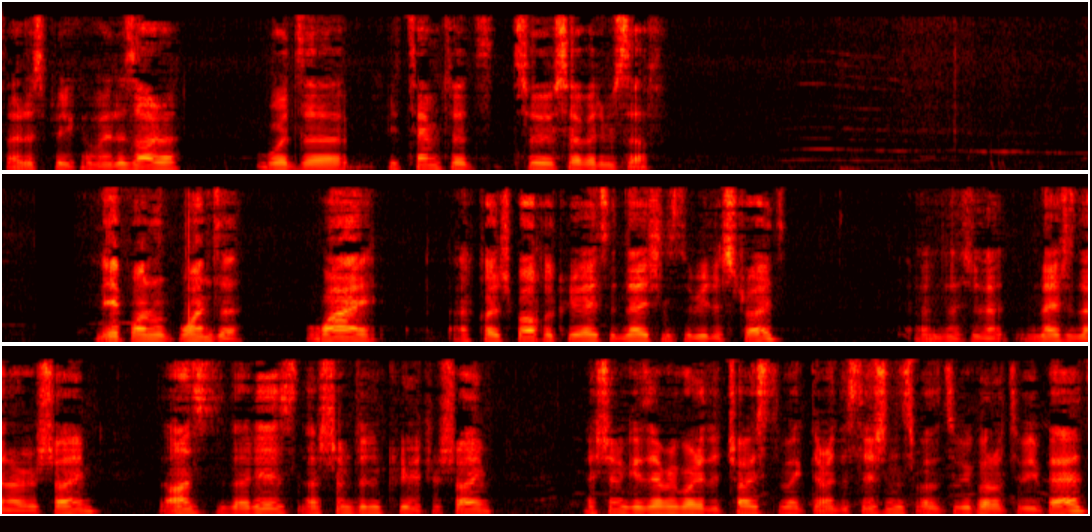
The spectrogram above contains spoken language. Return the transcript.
so to speak, a Zarah would uh, be tempted to serve it himself. And if one would wonder why Kodesh Baruch Hu created nations to be destroyed, and nations that are Rishayim, the answer to that is that Hashem didn't create Rishayim. Hashem gives everybody the choice to make their own decisions, whether to be good or to be bad.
